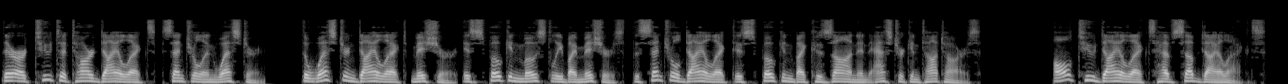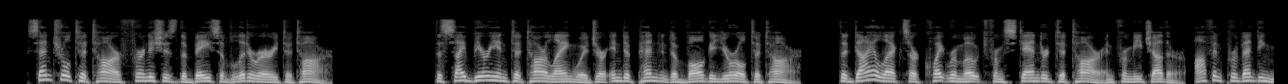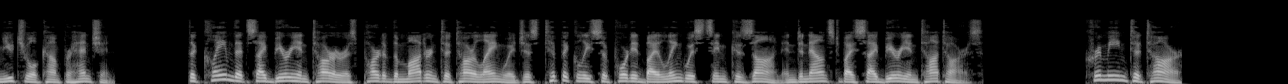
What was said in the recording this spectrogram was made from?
There are two Tatar dialects, Central and Western. The Western dialect is spoken mostly by Mishars, the Central dialect is spoken by Kazan and Astrakhan Tatars. All two dialects have subdialects. Central Tatar furnishes the base of literary Tatar. The Siberian Tatar language are independent of Volga-Ural Tatar. The dialects are quite remote from Standard Tatar and from each other, often preventing mutual comprehension. The claim that Siberian Tatar is part of the modern Tatar language is typically supported by linguists in Kazan and denounced by Siberian Tatars. Crimean Tatar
